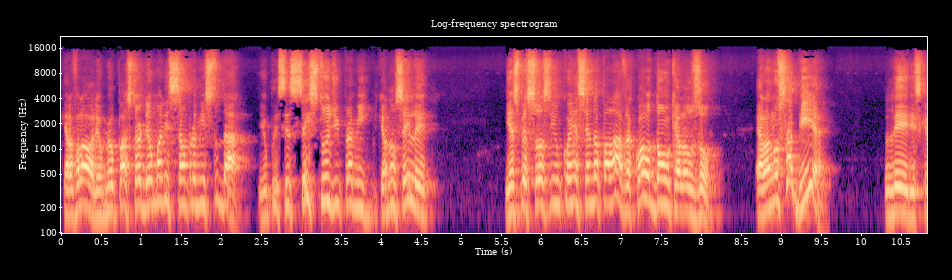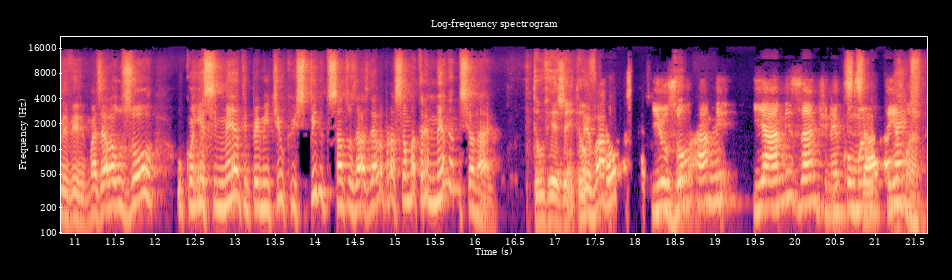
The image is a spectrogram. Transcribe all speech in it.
que ela falava: Olha, o meu pastor deu uma lição para mim estudar, eu preciso que você estude para mim, porque eu não sei ler. E as pessoas iam conhecendo a palavra. Qual o dom que ela usou? Ela não sabia ler e escrever, mas ela usou o conhecimento e permitiu que o Espírito Santo usasse dela para ser uma tremenda missionária. Então veja, então levar outras e usou a e a amizade, né, como Exatamente. é o tema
